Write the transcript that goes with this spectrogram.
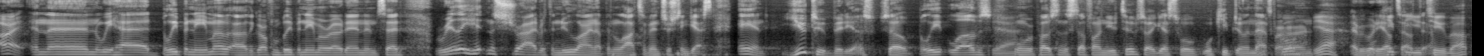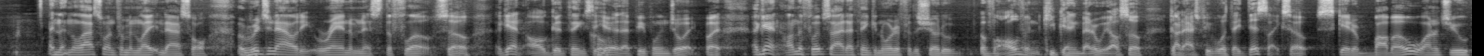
all right. And then we had Bleepanema. Uh, the girl from Bleep Bleepanema wrote in and said, really hitting the stride with the new lineup and lots of interesting guests and YouTube videos. So Bleep loves Yeah. when we're posting the stuff on YouTube. So I guess we'll, we'll keep doing that That's for cool. her and yeah, everybody We'll else out the there. YouTube up. And then the last one from Enlightened Asshole originality, randomness, the flow. So, again, all good things to hear that people enjoyed. But again, on the flip side, I think in order for the show to evolve and keep getting better, we also got to ask people what they dislike. So, Skater Bobo, why don't you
